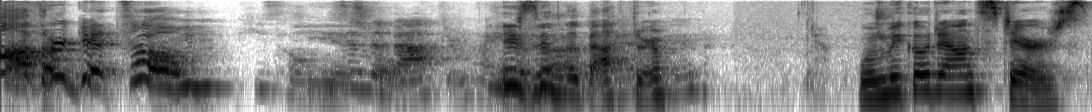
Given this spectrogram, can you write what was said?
father gets home. He's in the bathroom. He's in the bathroom. When we go downstairs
